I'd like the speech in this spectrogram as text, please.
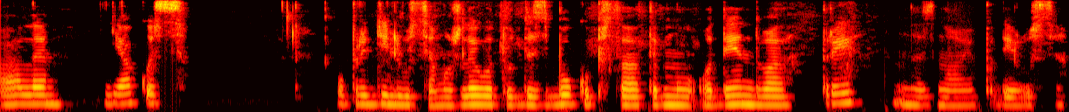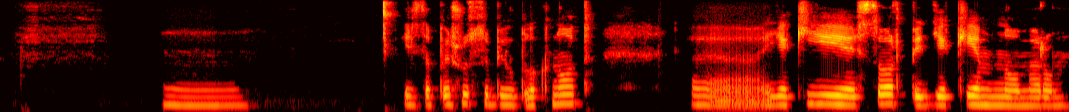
Але якось оприділюся. Можливо, тут десь збоку писатиму 1, 2, 3. Не знаю, подивлюся. І запишу собі у блокнот, е, який сорт під яким номером.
